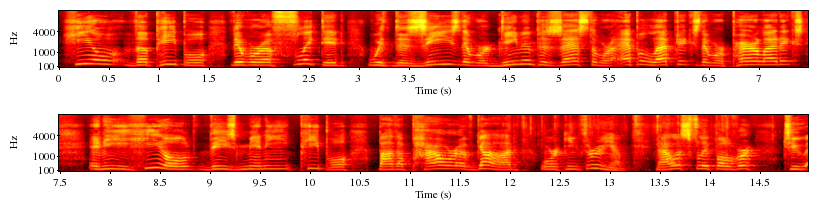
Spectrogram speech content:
heal the people that were afflicted with disease, that were demon possessed, that were epileptics, that were paralytics, and he healed these many people by the power of God working through him. Now let's flip over to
